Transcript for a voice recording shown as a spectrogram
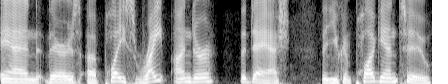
And there's a place right under the dash that you can plug into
